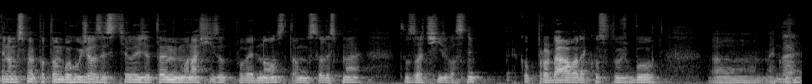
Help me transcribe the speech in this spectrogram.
jenom jsme potom bohužel zjistili, že to je mimo naší zodpovědnost a museli jsme to začít vlastně jako prodávat jako službu uh, jako ne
